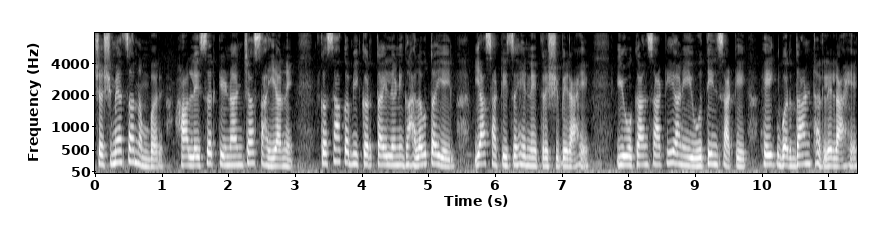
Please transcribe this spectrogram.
चष्म्याचा नंबर हा लेसर किरणांच्या साह्याने कसा कमी करता येईल आणि घालवता येईल यासाठीचं हे नेत्रशिबिर आहे. युवकांसाठी आणि युवतींसाठी हे एक वरदान ठरलेलं आहे.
